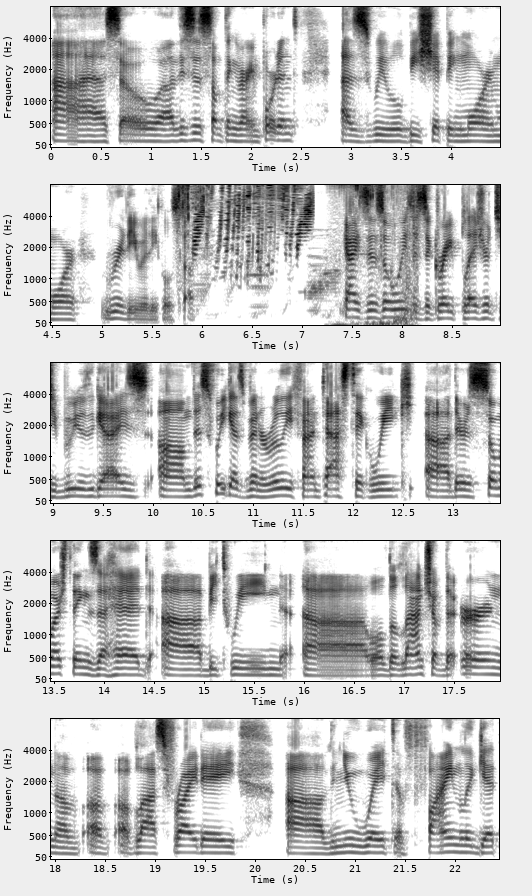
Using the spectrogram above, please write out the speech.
Uh, so uh, this is something very important as we will be shipping more and more really really cool stuff. Guys, as always, it's a great pleasure to be with you guys. Um, this week has been a really fantastic week. Uh, there's so much things ahead uh, between, uh, well, the launch of the Earn of, of, of last Friday, uh, the new way to finally get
